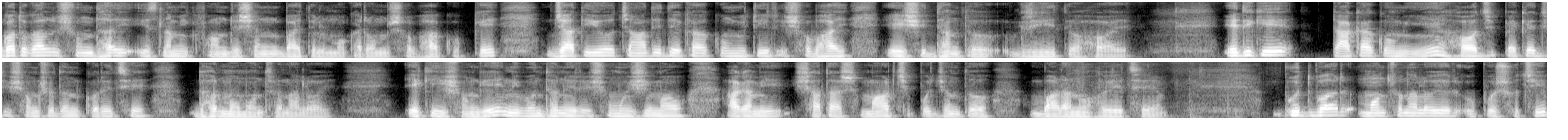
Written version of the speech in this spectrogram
গতকাল সন্ধ্যায় ইসলামিক ফাউন্ডেশন বায়তুল মোকারম সভাকক্ষে জাতীয় চাঁদ দেখা কমিটির সভায় এই সিদ্ধান্ত গৃহীত হয়। এদিকে টাকা কমিয়ে হজ প্যাকেজ সংশোধন করেছে ধর্ম মন্ত্রণালয়। একই সঙ্গে নিবন্ধনের সময়সীমাও আগামী সাতাশ মার্চ পর্যন্ত বাড়ানো হয়েছে। বুধবার মন্ত্রণালয়ের উপসচিব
